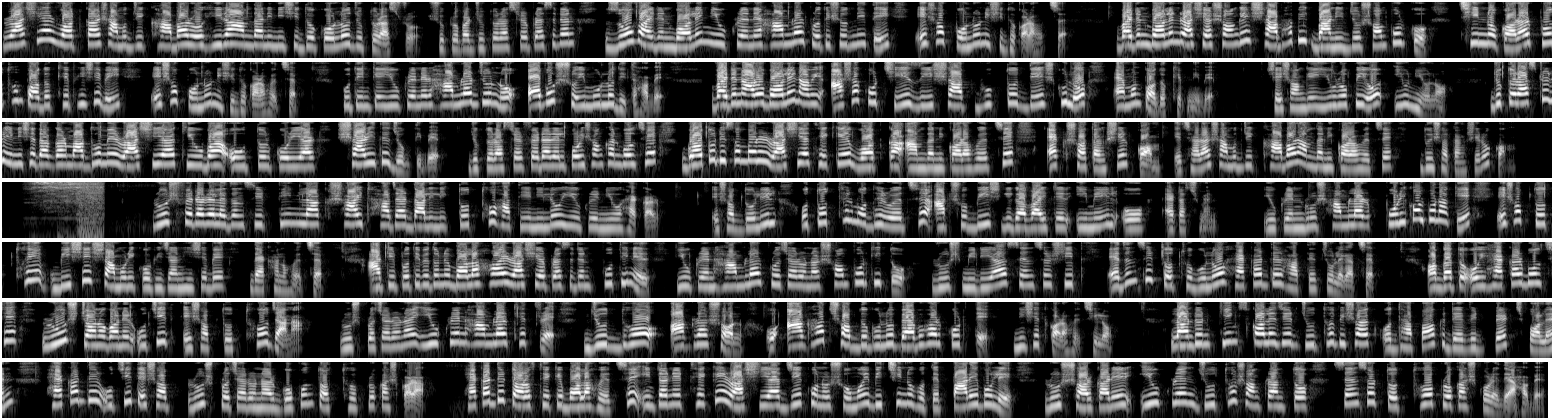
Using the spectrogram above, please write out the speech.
রাশিয়ার ভটকা, সামুদ্রিক খাবার ও হীরা আমদানি নিষিদ্ধ করল যুক্তরাষ্ট্র। শুক্রবার যুক্তরাষ্ট্রের প্রেসিডেন্ট জো বাইডেন বলেন, ইউক্রেনে হামলার প্রতিশোধ নিতেই এসব পণ্য নিষিদ্ধ করা হচ্ছে। বাইডেন বলেন, রাশিয়ার সঙ্গে স্বাভাবিক বাণিজ্য সম্পর্ক ছিন্ন করার প্রথম পদক্ষেপ হিসেবেই এসব পণ্য নিষিদ্ধ করা হয়েছে। পুতিনকে ইউক্রেনের হামলার জন্য অবশ্যই মূল্য দিতে হবে। বাইডেন আরও বলেন, আমি আশা করছি জি সাতভুক্ত দেশগুলো এমন পদক্ষেপ নেবে। সেই সঙ্গে ইউরোপীয় ইউনিয়নও। যুক্তরাষ্ট্রের এই নিষেধাজ্ঞার মাধ্যমে রাশিয়া, কিউবা ও উত্তর কোরিয়ার সারিতে যোগ দিবে। যুক্তরাষ্ট্রের ফেডারেল পরিসংখ্যান বলছে, গত ডিসেম্বরে রাশিয়া থেকে ভদকা আমদানি করা হয়েছে এক শতাংশের কম। এছাড়া সামুদ্রিক খাবার আমদানি করা হয়েছে দুই শতাংশেরও কম। রুশ ফেডারেল এজেন্সির তিন লাখ ষাট হাজার দালিলিক তথ্য হাতিয়ে নিল ইউক্রেনীয় হ্যাকার। এসব দলিল ও তথ্যের মধ্যে রয়েছে আটশো বিশ গিগাবাইটের ইমেইল ও অ্যাটাচমেন্ট। ইউক্রেন রুশ হামলার পরিকল্পনাকে এসব তথ্যে বিশেষ সামরিক অভিযান হিসেবে দেখানো হয়েছে। আরটির প্রতিবেদনে বলা হয়, রাশিয়ার প্রেসিডেন্ট পুতিনের ইউক্রেন হামলার প্রচারণা সম্পর্কিত রুশ মিডিয়া সেন্সরশিপ এজেন্সির তথ্যগুলো হ্যাকারদের হাতে চলে গেছে। অজ্ঞাত ওই হ্যাকার বলছে, রুশ জনগণের উচিত এসব তথ্য জানা। রুশ প্রচারণায় ইউক্রেন হামলার ক্ষেত্রে যুদ্ধ, আগ্রাসন ও আঘাত শব্দগুলো ব্যবহার করতে নিষেধ করা হয়েছিল। লন্ডন কিংস কলেজের যুদ্ধ বিষয়ক অধ্যাপক ডেভিড বেটস বলেন, হ্যাকারদের উচিত এসব রুশ প্রচারণার গোপন তথ্য প্রকাশ করা। হ্যাকারদের তরফ থেকে বলা হয়েছে, ইন্টারনেট থেকে রাশিয়া যে কোনো সময় বিচ্ছিন্ন হতে পারে বলে রুশ সরকারের ইউক্রেন যুদ্ধ সংক্রান্ত সেন্সর তথ্য প্রকাশ করে দেয়া হবে।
